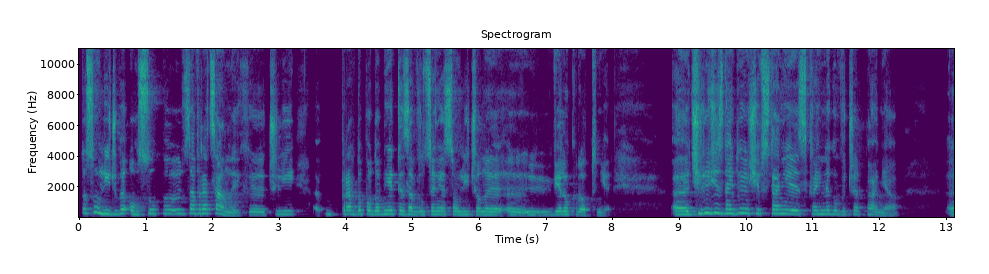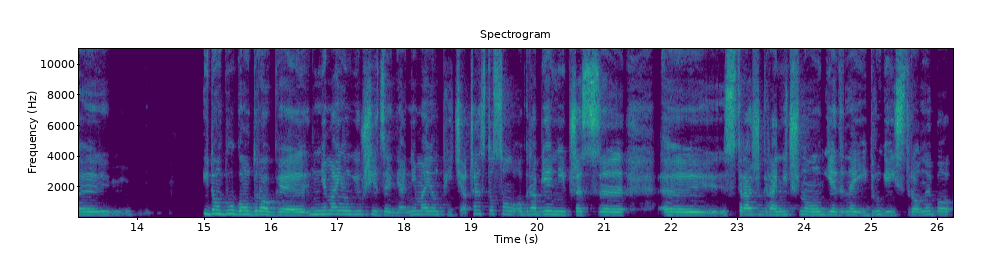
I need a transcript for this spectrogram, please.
to są liczby osób e, zawracanych, czyli prawdopodobnie te zawrócenia są liczone wielokrotnie. Ci ludzie znajdują się w stanie skrajnego wyczerpania idą długą drogę, nie mają już jedzenia, nie mają picia. Często są ograbieni przez e, e, Straż Graniczną jednej i drugiej strony, bo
